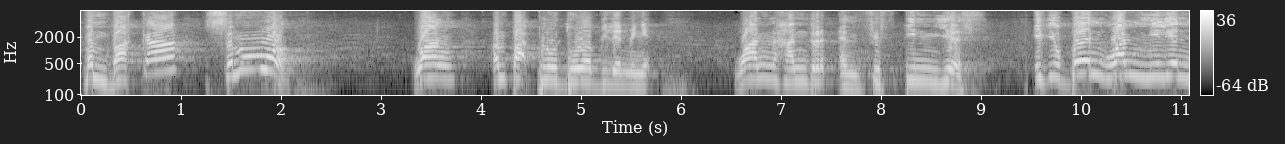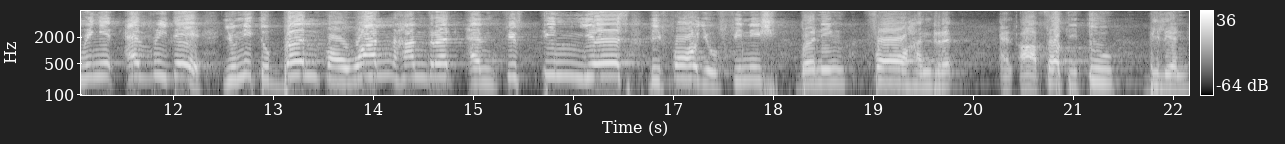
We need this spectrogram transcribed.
membakar semua wang 42 bilion ringgit. 115 years. If you burn 1 million ringgit every day, you need to burn for 115 years before you finish burning 400 and uh, 42 billion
